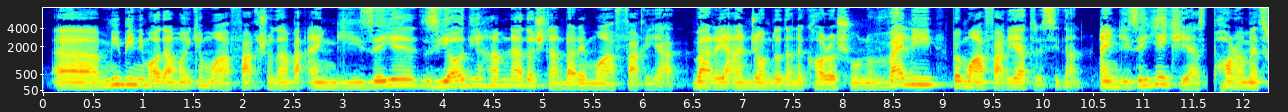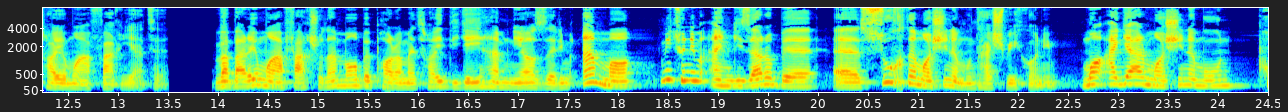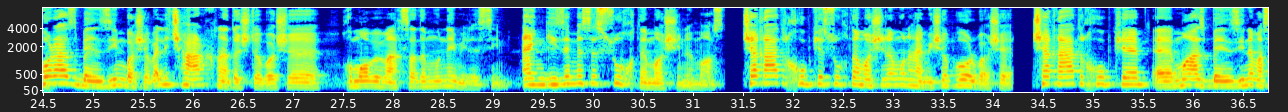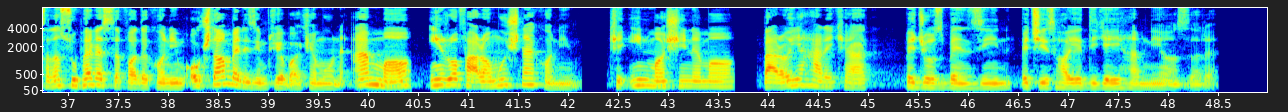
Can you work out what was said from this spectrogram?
می‌بینیم آدمایی که موفق شدن و انگیزه زیادی هم نداشتن برای موفقیت برای انجام دادن کاراشون ولی به موفقیت رسیدن. انگیزه یکی از پارامترهای موفقیته. و برای موفق شدن ما به پارامترهای دیگه هم نیاز داریم. اما می‌تونیم انگیزه رو به سوخت ماشینمون تشبیه کنیم. ما اگر ماشینمون پر از بنزین باشه ولی چرخ نداشته باشه خب ما به مقصدمون نمی‌رسیم. انگیزه مثل سوخت ماشین ماست. چقدر خوب که سوخت ماشینمون همیشه پر باشه. چقدر خوب که ما از بنزین مثلا سوپر استفاده کنیم اکتان بریزیم توی باکمون. اما این رو فراموش نکنیم که این ماشین ما برای حرکت به جز بنزین به چیزهای دیگه هم نیاز داره.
